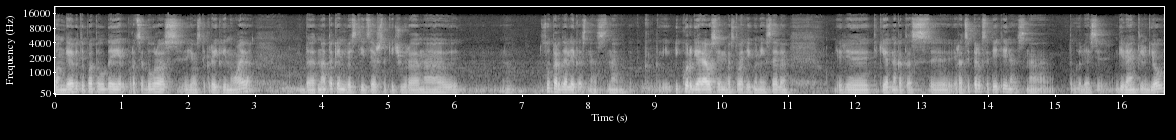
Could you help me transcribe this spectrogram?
longevity papildai ir procedūros, jos tikrai kainuoja. Bet, na, tokia investicija, aš sakyčiau, yra, na, super dalykas, nes, na, į kur geriausia investuoti, jeigu ne į save. Ir tikėtina, kad tas ir atsipirks ateityje, nes, na, tu galėsi gyventi ilgiau,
